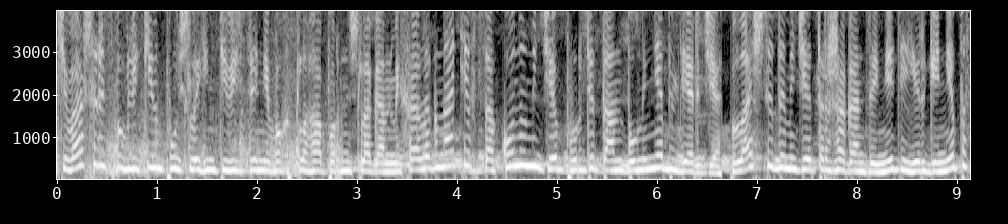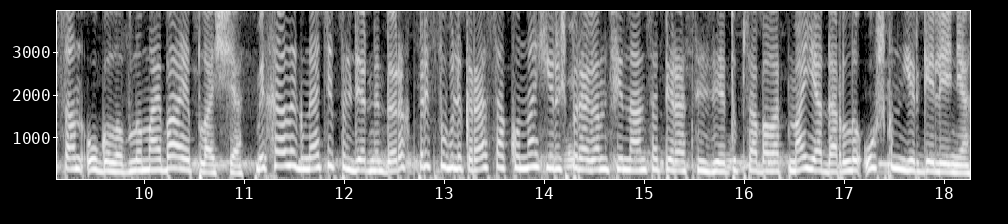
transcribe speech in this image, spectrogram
Чеваш республикин пушлыгин тивизене вахтлага порнышлаган Михаил Игнатьев закону минже бурде тан булныне билдерже. Тыдыминже тыржаган зене де ергене пасан уголовлы майбае плаща. Михаил Игнатьев билдерне дырых республикара сакуна хириш пираган финанс операции зе тупсабалартма ядарлы ушкын ергелене.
